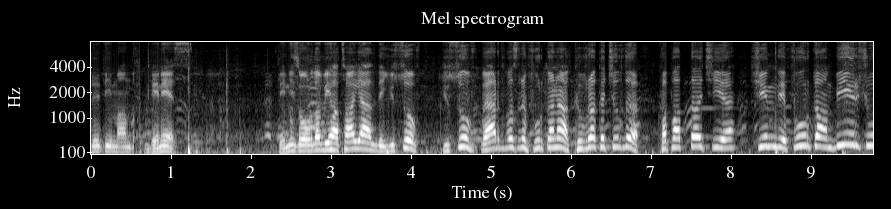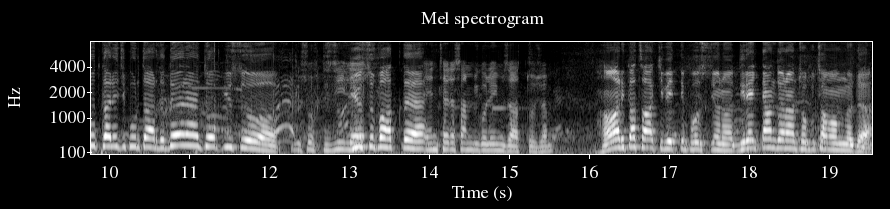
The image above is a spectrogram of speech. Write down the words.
Dediğim anda. Deniz. Deniz orada bir hata geldi. Yusuf. Yusuf verdi pasını Furkan'a. Kıvrak açıldı. Kapattı açıyı. Şimdi Furkan bir şut kaleci kurtardı. Dönen top Yusuf. Yusuf diziyle Yusuf attı. enteresan bir gole imza attı hocam. Harika takip etti pozisyonu. Direkten dönen topu tamamladı.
